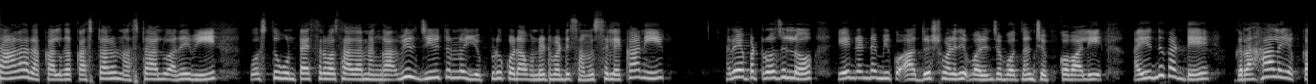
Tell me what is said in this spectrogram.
చాలా రకాలుగా కష్టాలు నష్టాలు అనేవి వస్తూ ఉంటాయి సర్వసాధారణంగా. వీరి జీవితంలో ఎప్పుడు కూడా ఉన్నటువంటి సమస్యలే. కానీ రేపటి రోజుల్లో ఏంటంటే మీకు అదృష్టం అనేది వరించబోతుందని చెప్పుకోవాలి. ఎందుకంటే గ్రహాల యొక్క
